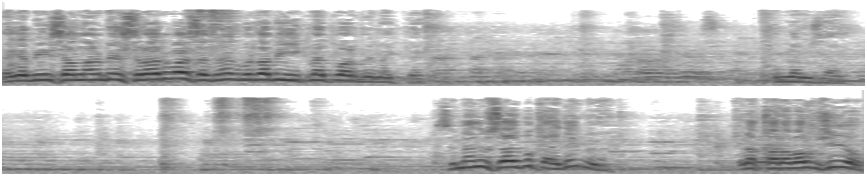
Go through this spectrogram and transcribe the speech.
Eğer bir insanların bir ısrarı varsa demek burada bir hikmet var demektir. Cümlemizden. Sizin sahibi bu kay değil mi? Öyle karabalık bir şey yok.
